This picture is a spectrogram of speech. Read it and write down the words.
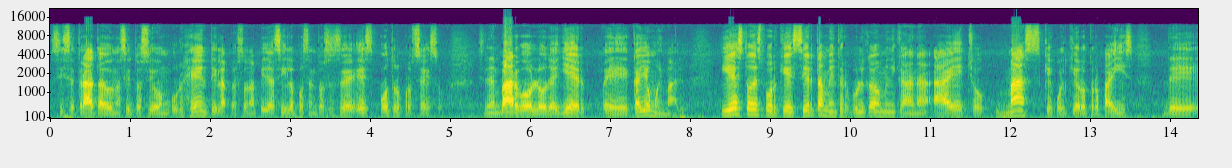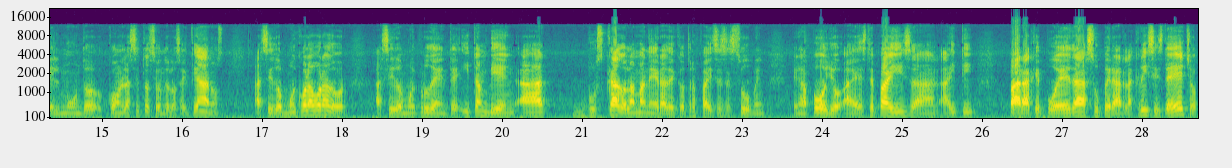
si se trata de una situación urgente y la persona pide asilo, pues entonces eh, es otro proceso. Sin embargo, lo de ayer eh, cayó muy mal. Y esto es porque ciertamente República Dominicana ha hecho más que cualquier otro país del mundo con la situación de los haitianos. Ha sido muy colaborador, ha sido muy prudente y también ha buscado la manera de que otros países se sumen en apoyo a este país, a Haití, para que pueda superar la crisis. De hecho,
